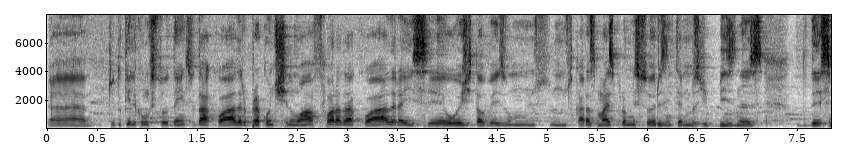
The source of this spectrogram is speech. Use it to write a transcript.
é, tudo que ele conquistou dentro da quadra para continuar fora da quadra e ser hoje talvez um, um dos caras mais promissores em termos de business desse,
